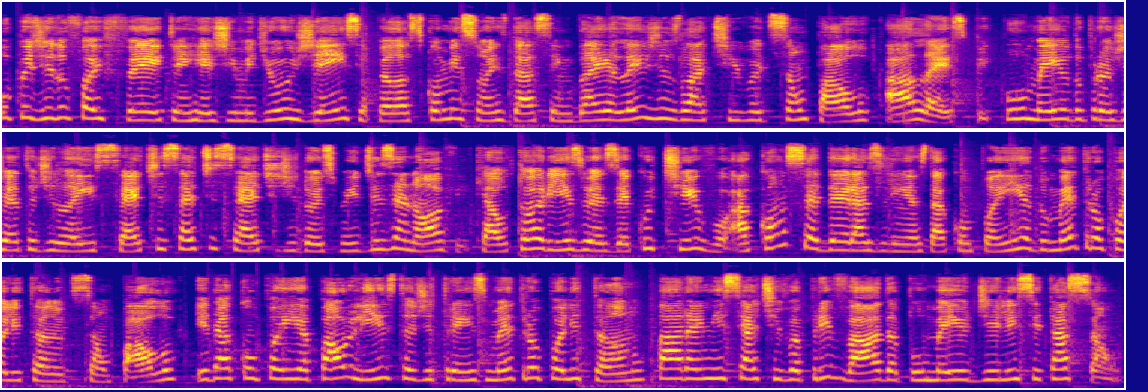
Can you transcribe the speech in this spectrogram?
O pedido foi feito em regime de urgência pelas comissões da Assembleia Legislativa de São Paulo, a Alesp, por meio do projeto de lei 777 de 2019, que autoriza o executivo a conceder as linhas da Companhia do Metropolitano de São Paulo e da Companhia Paulista de Trens Metropolitano para iniciativa privada por meio de licitação.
